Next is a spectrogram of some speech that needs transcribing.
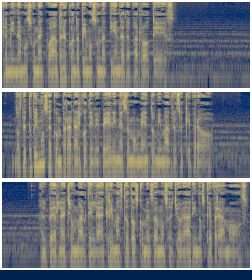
Caminamos una cuadra cuando vimos una tienda de abarrotes. Nos detuvimos a comprar algo de beber y en ese momento mi madre se quebró. Al verla hecha un mar de lágrimas todos comenzamos a llorar y nos quebramos.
